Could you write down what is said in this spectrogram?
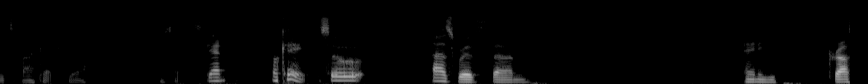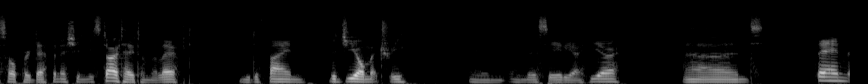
it's back up here. Reset this again. Okay, so as with um, any grasshopper definition, you start out on the left, you define the geometry in, in this area here, and then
